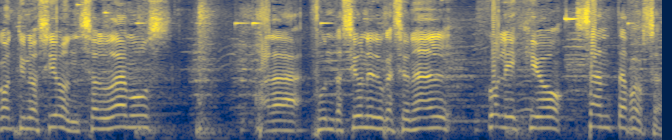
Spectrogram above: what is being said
Continuación, saludamos a la Fundación Educacional Colegio Santa Rosa.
